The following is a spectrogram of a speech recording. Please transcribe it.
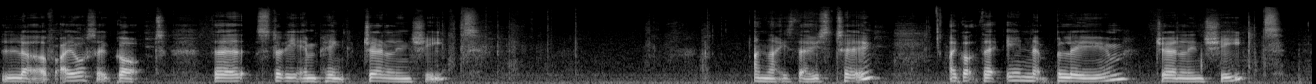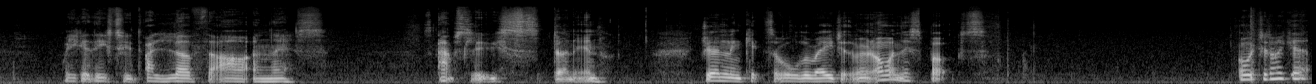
love. I also got the Study in Pink journaling sheet and that is those two. I got the In Bloom journaling sheet where you get these two. I love the art on this. It's absolutely stunning. Journaling kits are all the rage at the moment. I want this box Oh, did I get...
